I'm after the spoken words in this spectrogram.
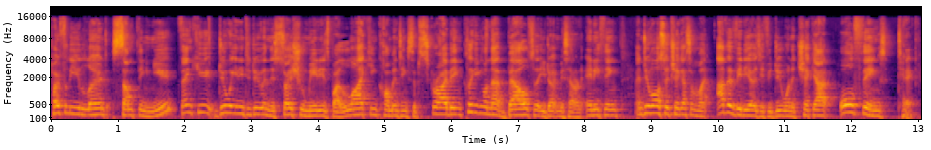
Hopefully you learned something new. Thank you. Do what you need to do in the social medias by liking, commenting, subscribing, clicking on that bell so that you don't miss out on anything. And do also check out some of my other videos if you do want to check out all things tech.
